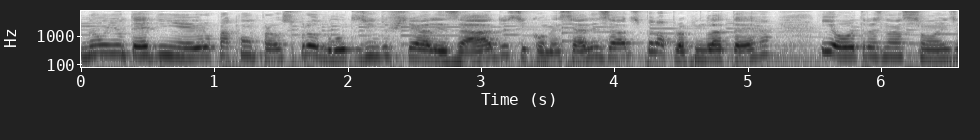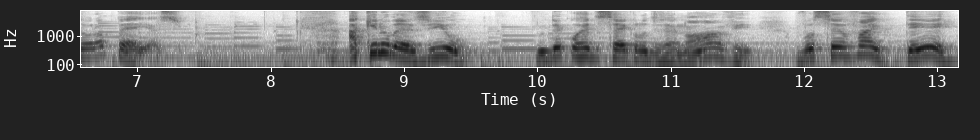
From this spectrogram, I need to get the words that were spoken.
não iam ter dinheiro para comprar os produtos industrializados e comercializados pela própria Inglaterra e outras nações europeias. Aqui no Brasil, no decorrer do século XIX, você vai ter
